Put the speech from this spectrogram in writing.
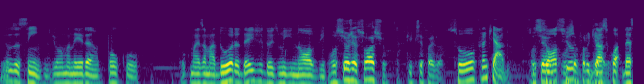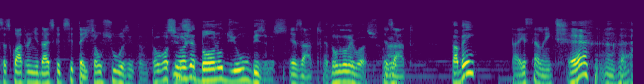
digamos assim, de uma maneira um pouco, pouco mais amadora desde 2009. Você hoje é sócio? O que, que você faz lá? Sou franqueado, sou Você é- sócio é franqueado. das dessas quatro unidades que eu te citei. São suas, então. Então você Isso. hoje é dono de um business. Exato, É dono do negócio. né? exato. Tá bem? Tá excelente. É? Aham,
